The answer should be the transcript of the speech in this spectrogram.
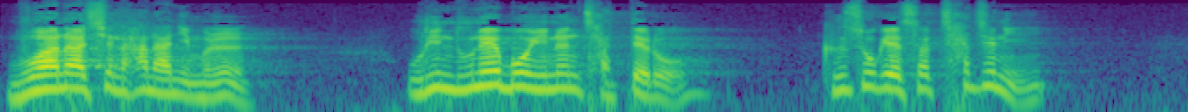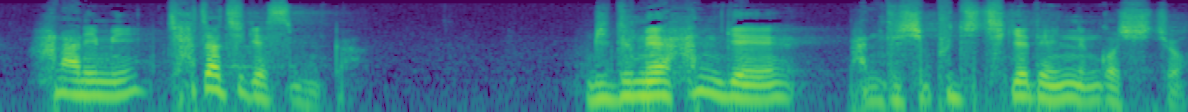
무한하신 하나님을 우리 눈에 보이는 잣대로 그 속에서 찾으니 하나님이 찾아지겠습니까? 믿음의 한계에 반드시 부딪히게 돼 있는 것이죠.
